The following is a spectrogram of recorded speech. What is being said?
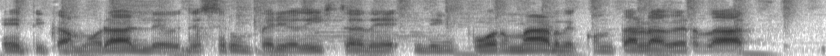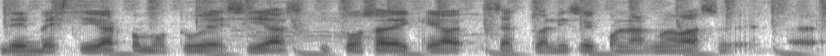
ética, moral, de, de ser un periodista, de, de informar, de contar la verdad, de investigar, como tú decías, y cosa de que se actualice con las nuevas, eh, eh,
